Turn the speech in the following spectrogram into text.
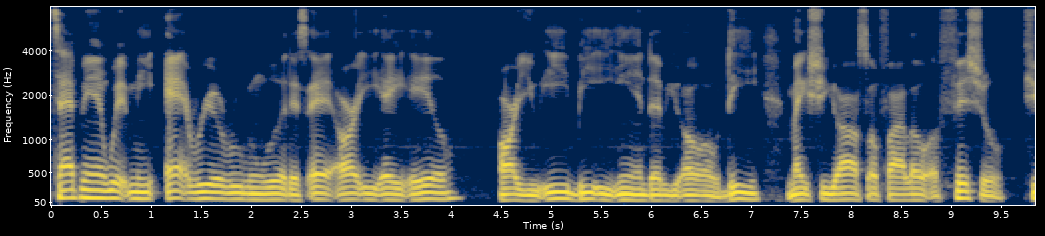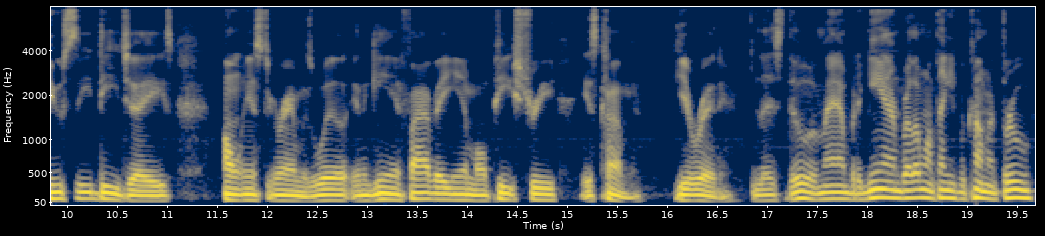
Tap in with me at Real Rueben Wood. That's at R E A L R U E B E N W O O D. Make sure you also follow official QC DJs on Instagram as well. And again, 5 a.m. on Peachtree is coming. Get ready. Let's do it, man. But again, brother, I want to thank you for coming through.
